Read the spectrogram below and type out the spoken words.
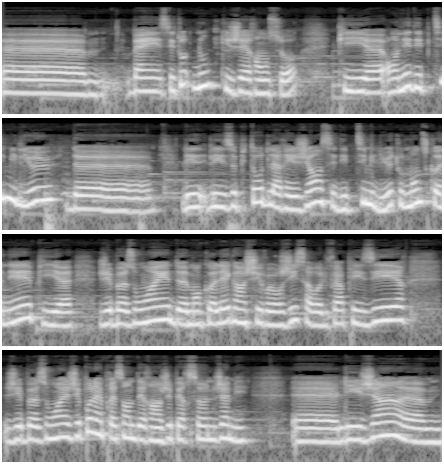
Euh, ben c'est toutes nous qui gérons ça. Puis euh, on est des petits milieux de les, hôpitaux de la région, c'est des petits milieux, tout le monde se connaît. Puis euh, j'ai besoin de mon collègue en chirurgie, ça va lui faire plaisir. J'ai besoin, j'ai pas l'impression de déranger personne, jamais. Les gens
